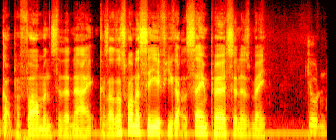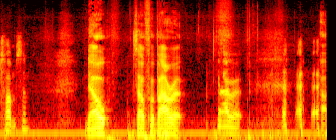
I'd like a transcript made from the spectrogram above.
got performance of the night? Because I just want to see if you got the same person as me. Jordan Thompson. No, Zelfa Barrett. Barrett. I,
